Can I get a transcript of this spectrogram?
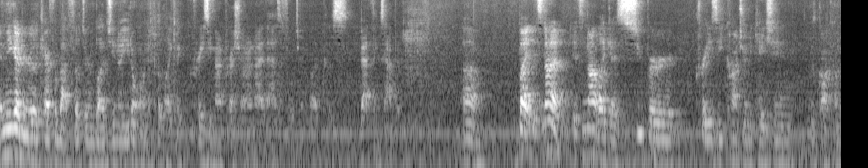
And then you gotta be really careful about filtering blebs. You know, you don't want to put like a crazy amount of pressure on an eye that has a filtering bleb because bad things happen. Um, but it's not it's not like a super crazy contraindication with glaucoma.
